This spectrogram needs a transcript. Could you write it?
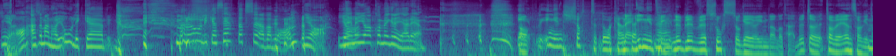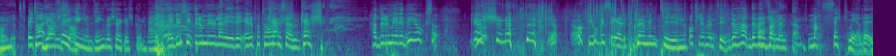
Ja, alltså man har ju olika... Man har olika sätt att söva barn. Ja. Ja. Nej men jag kommer greja det. Ja. Ingen shot då kanske. Nej, ingenting. Nej. Nu blev det soc och grejer inblandat här. Nu tar, tar vi en sak i taget. Vi tar Jag en säger sak. ingenting för säkerhets skull. Nej. Nej, du sitter och mular i dig. Är det potatisen? Cash, Hade du med dig det också? cashewnötter, Ja, jo, vi ser. clementin. Och clementin. Du hade verkligen en matsäck med dig.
